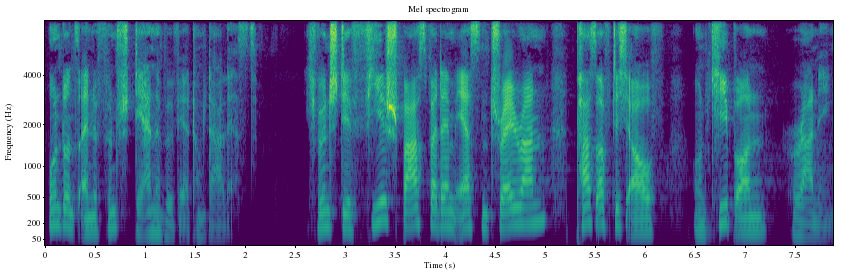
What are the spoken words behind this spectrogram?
und uns eine 5-Sterne-Bewertung dalässt. Ich wünsche dir viel Spaß bei deinem ersten Trailrun, pass auf dich auf und keep on running.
